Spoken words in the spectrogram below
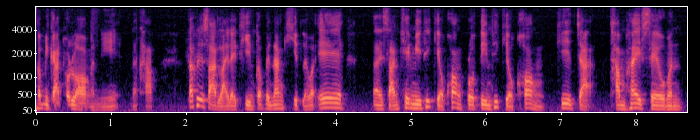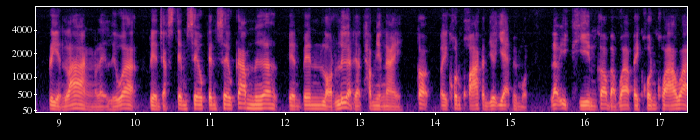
ก็มีการทดลองอันนี้นะครับ นักวิทยาศาสตร์หลาย ๆ ทีมก็ไปนั่งคิดเลยว่า เอะไอ้สารเคมีที่เกี่ยวข้องโปรตีนที่เกี่ยวข้องที่จะทำให้เซลล์มัน เปลี่ยนร่างอะไรหรือว่าเปลี่ยนจากสเต็มเซลล์เป็นเซลล์กล้ามเนื้อ เปลี่ยนเป็นหลอดเลือดจะทำยังไง ก็ไปค้นคว้ากันเยอะแยะไปหมด แล้วอีกทีมก็แบบว่าไปค้นคว้าว่า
